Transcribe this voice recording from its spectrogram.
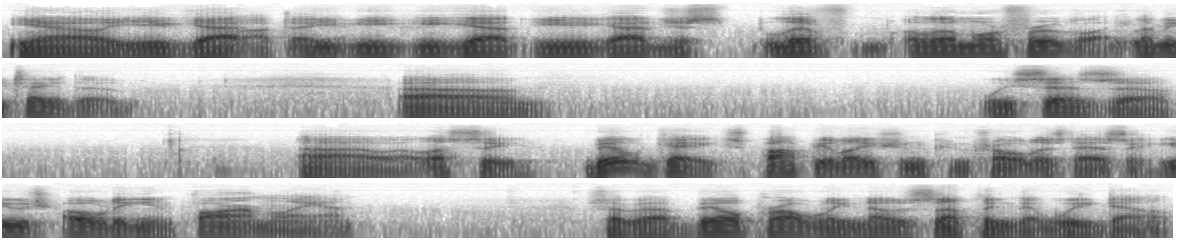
you know you got you, you, you got you got to just live a little more frugally. Let me tell you the. Um, we says, uh, uh, well, let's see. Bill Gates, population controlist, has a huge holding in farmland. So uh, Bill probably knows something that we don't.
